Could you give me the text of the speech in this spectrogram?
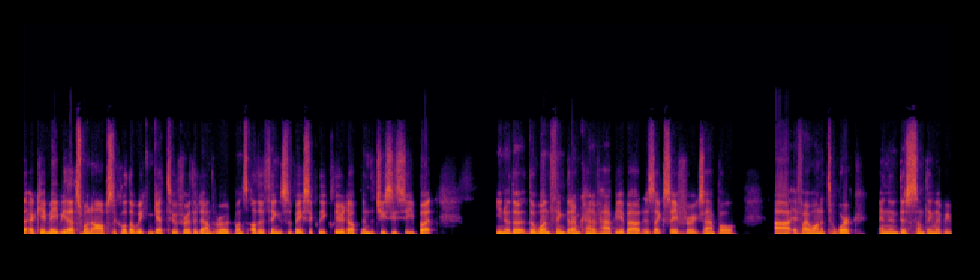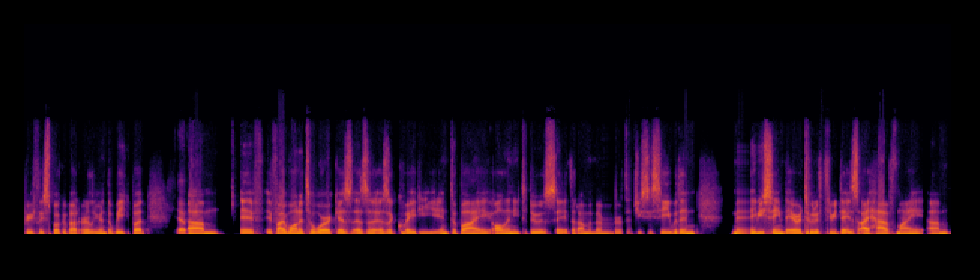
okay. Maybe that's one obstacle that we can get to further down the road once other things have basically cleared up in the GCC. But you know, the the one thing that I'm kind of happy about is like, say for example, uh, if I wanted to work, and then this is something that we briefly spoke about earlier in the week, but yep. um, if if I wanted to work as as a as a Kuwaiti in Dubai, all I need to do is say that I'm a member of the GCC. Within maybe same day or two to three days, I have my um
